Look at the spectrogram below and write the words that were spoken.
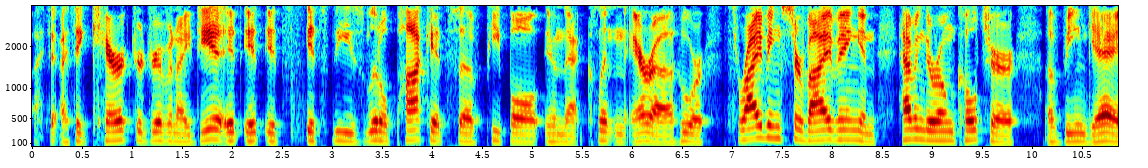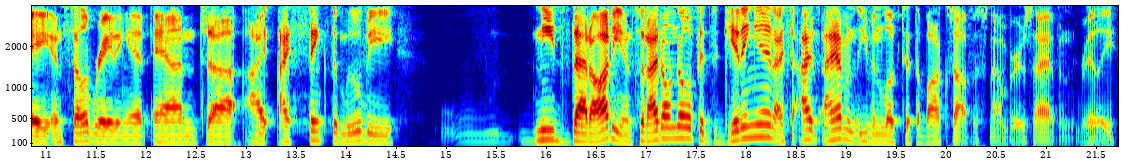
I think I think character driven idea. It it it's it's these little pockets of people in that Clinton era who are thriving, surviving, and having their own culture of being gay and celebrating it. And uh, I I think the movie needs that audience and i don't know if it's getting it i th- I, I haven't even looked at the box office numbers i haven't really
